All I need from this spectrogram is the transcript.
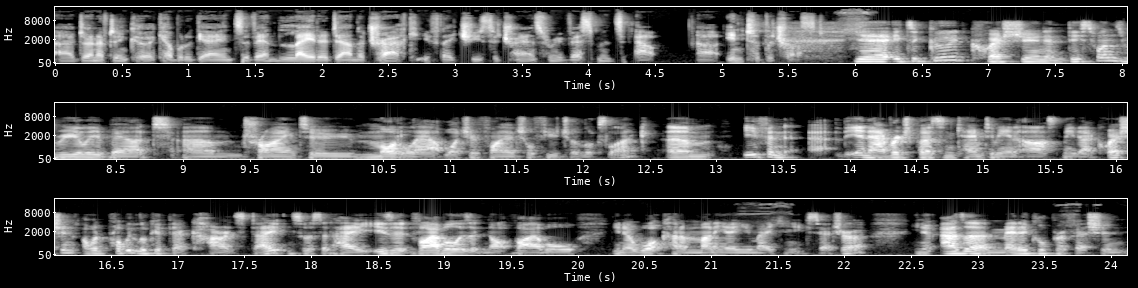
uh, don't have to incur capital gains event later down the track if they choose to transfer investments out uh, into the trust? Yeah, it's a good question, and this one's really about um, trying to model out what your financial future looks like. Um, if an an average person came to me and asked me that question, I would probably look at their current state and sort of said, "Hey, is it viable? Is it not viable? You know, what kind of money are you making, etc." You know, as a medical profession,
